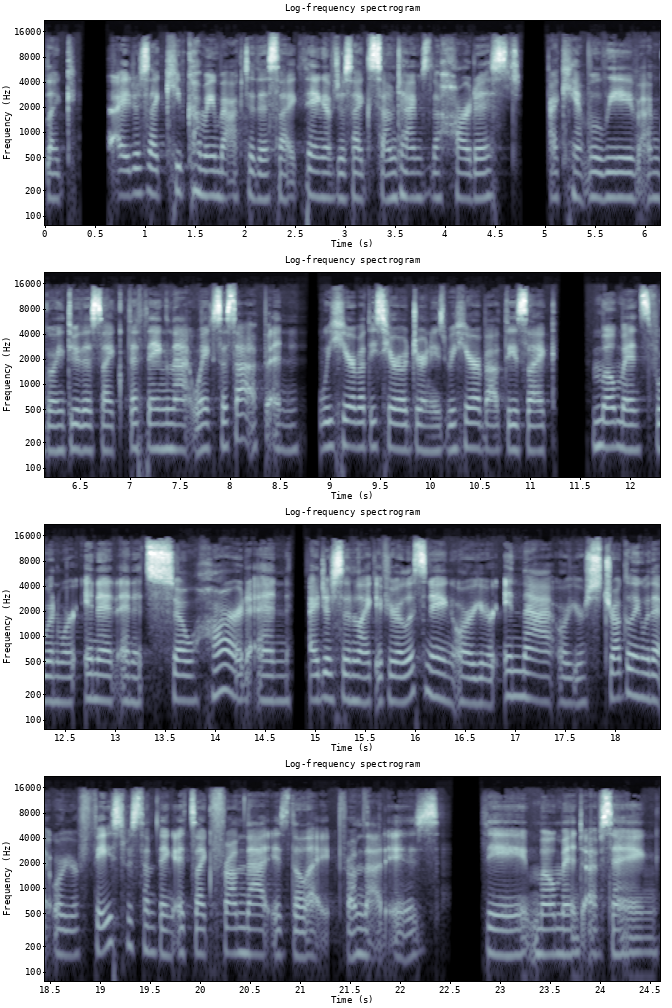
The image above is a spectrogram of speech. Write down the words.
like I just like keep coming back to this like thing of just like sometimes the hardest I can't believe I'm going through this like the thing that wakes us up. And we hear about these hero journeys. We hear about these like moments when we're in it and it's so hard. And I just am like if you're listening or you're in that or you're struggling with it or you're faced with something it's like from that is the light. From that is the moment of saying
